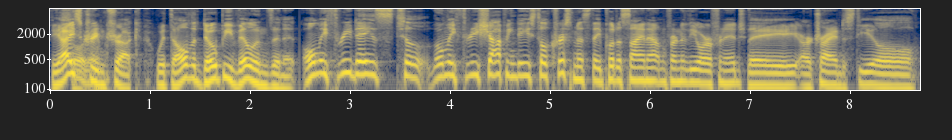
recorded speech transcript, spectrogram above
The ice cream of. truck with all the dopey villains in it. Only three days till, only three shopping days till Christmas. They put a sign out in front of the orphanage. They are trying to steal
